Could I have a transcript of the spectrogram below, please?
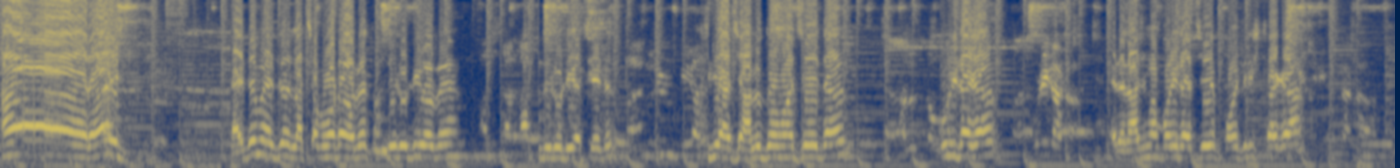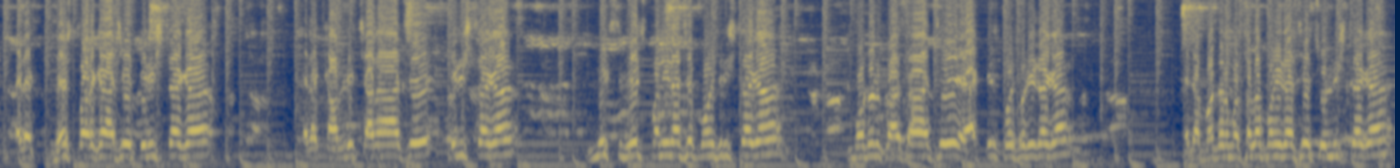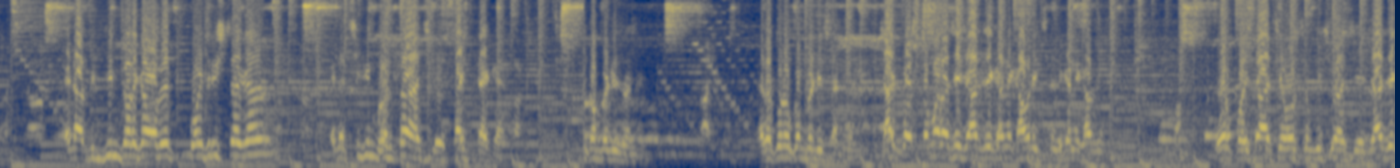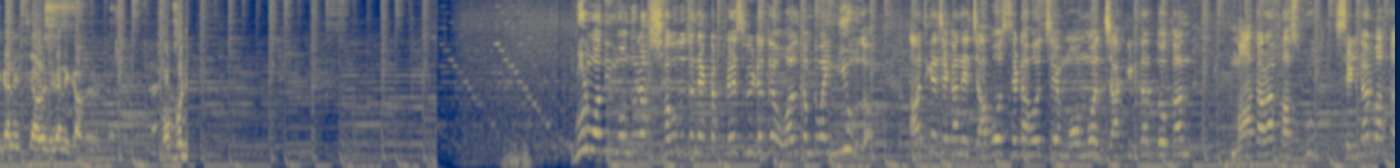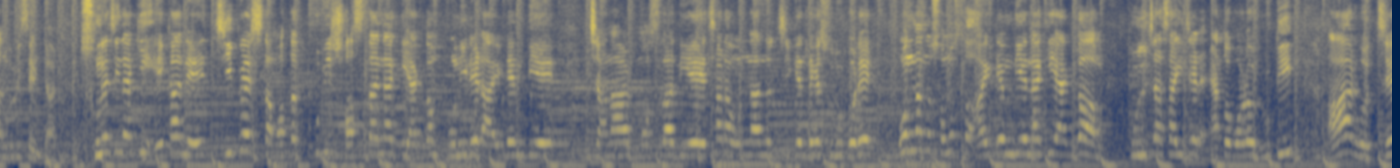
Right item আছে, লাচ্ছা পরোটা হবে তন্দুরি রুটি হবে। তন্দুরি রুটি আছে এটা। কি আছে? আলু দম আছে এটা। কুড়ি টাকা। এটা রাজমা পনির আছে, পঁয়ত্রিশ টাকা। এটা ভেজ তরকা আছে, তিরিশ টাকা। এটা কাবলি চানা আছে, তিরিশ টাকা। মিক্স ভেজ পনির আছে, পঁয়ত্রিশ টাকা। মটন কষা আছে, এক পিস পঁয়ষট্টি টাকা। এটা বাটার মশলা পনির আছে, চল্লিশ টাকা। এটা ডিম তরকা হবে পঁয়ত্রিশ টাকা। এটা চিকেন ভর্তা আছে ষাট টাকা। কম্পিটিশন এটা কোনো কম্পিটিশন নেই। যার কাস্টমার আছে, যার যেখানে খাবার ইচ্ছে সেখানে খাবে। ওর পয়সা আছে, ওর সব কিছু আছে। যার যেখানে ইচ্ছা হবে সেখানে খাবে। গুড মর্নিং বন্ধুরা, স্বাগত জানাই একটা ফ্রেশ ভিডিওতে welcome to my new blog আজকে যেখানে যাব, সেটা হচ্ছে মোহাম্মদ জাকিরদার দোকান। মা তারা ফাস্টফুড সেন্টার বা তান্দুরি সেন্টার শুনেছি নাকি এখানে চিপেস্ট দাম অর্থাৎ খুবই সস্তায় নাকি একদম পনিরের আইটেম দিয়ে, চানার মশলা দিয়ে, এছাড়া অন্যান্য চিকেন থেকে শুরু করে অন্যান্য সমস্ত আইটেম দিয়ে নাকি একদম কুলচা সাইজের এত বড় রুটি। আর হচ্ছে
